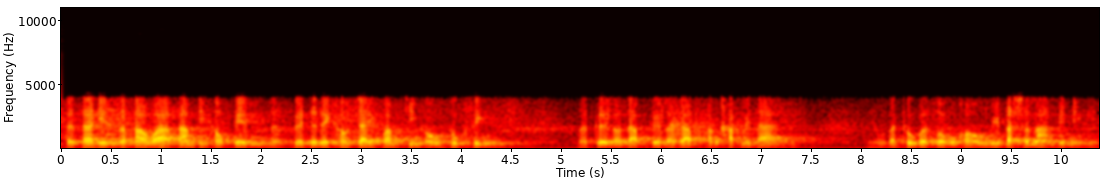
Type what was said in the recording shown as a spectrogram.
แต่ถ้าเห็นสภาวะตามที่เขาเป็นนะเพื่อจะได้เข้าใจความจริงของทุกสิ่งว่าเกิดแล้วดับเกิดแล้วดับบังคับไม่ได้วัตถุประสงค์ของวิปัสสนาเป็นอย่างนี้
